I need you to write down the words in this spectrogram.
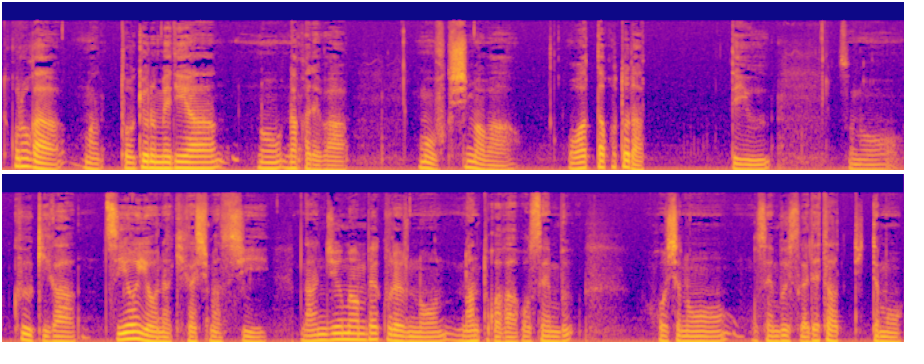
ところが、まあ、東京のメディアの中ではもう福島は終わったことだっていうその空気が強いような気がしますし何十万ベクレルのなんとかが汚染部放射能汚染物質が出たって言っても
